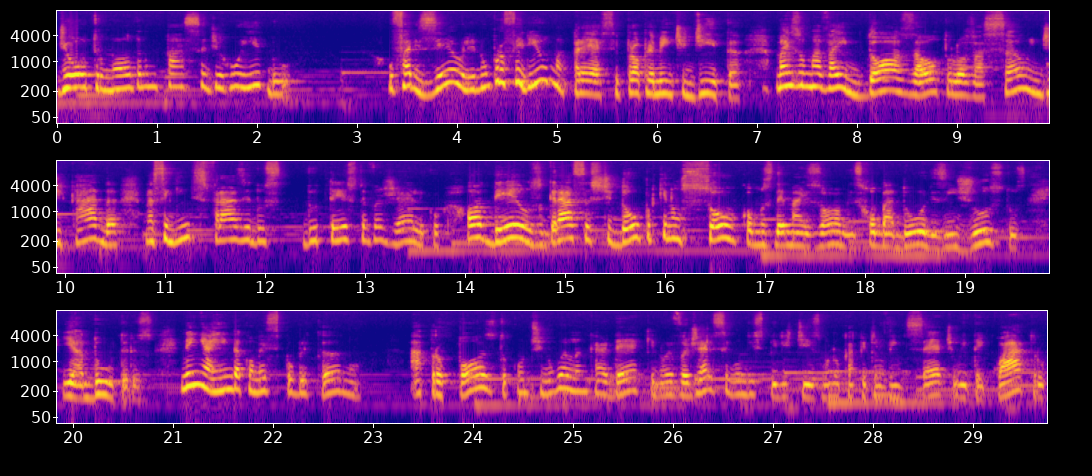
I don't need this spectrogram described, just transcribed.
de outro modo, não passa de ruído. O fariseu ele não proferiu uma prece propriamente dita, mas uma vaidosa autolouvação indicada nas seguintes frases do, do texto evangélico: Ó oh Deus, graças te dou porque não sou como os demais homens, roubadores, injustos e adúlteros, nem ainda como esse publicano. A propósito, continua Allan Kardec no Evangelho segundo o Espiritismo, no capítulo 27, o item 4,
